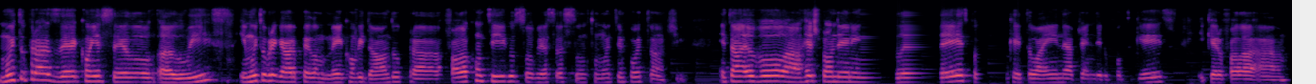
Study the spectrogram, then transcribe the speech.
Muito prazer conhecê-lo, uh, Luiz, e muito obrigado pelo me convidando para falar contigo sobre esse assunto muito importante. Então, eu vou uh, responder em inglês, porque estou ainda aprendendo português e quero falar uh,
